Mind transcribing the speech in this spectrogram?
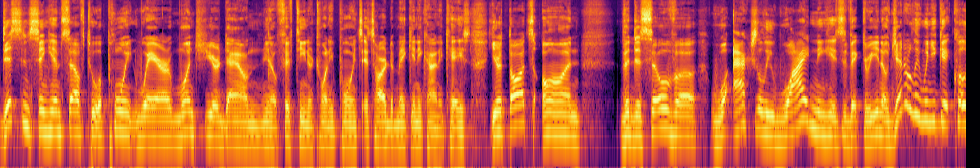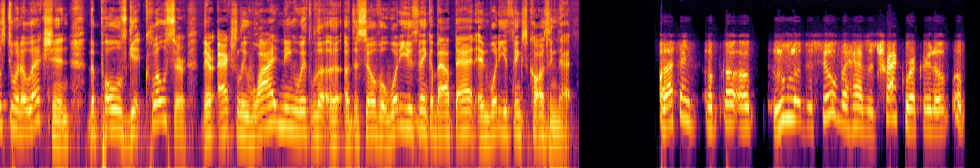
distancing himself to a point where once you're down, you know, 15 or 20 points, it's hard to make any kind of case. Your thoughts on the Da Silva actually widening his victory. You know, generally when you get close to an election, the polls get closer. They're actually widening with uh, uh, Da Silva. What do you think about that, and what do you think is causing that? Well, I think uh, uh, uh Lula da Silva has a track record of, of,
